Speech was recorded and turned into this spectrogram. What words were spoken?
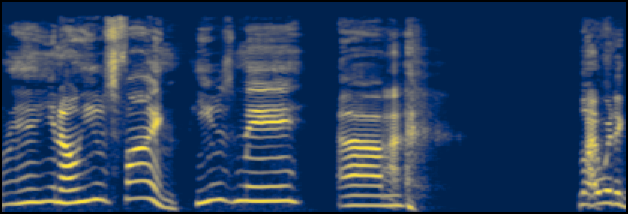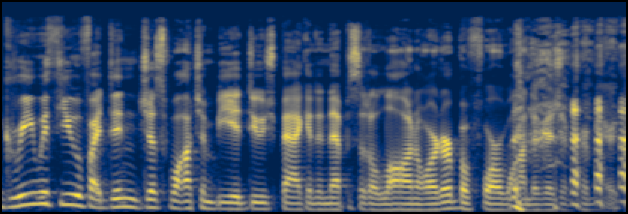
eh, you know, he was fine. He was me. Um, I, look, I would agree with you if I didn't just watch him be a douchebag in an episode of Law and Order before WandaVision premiered.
